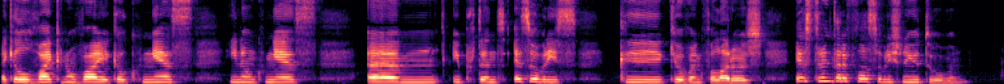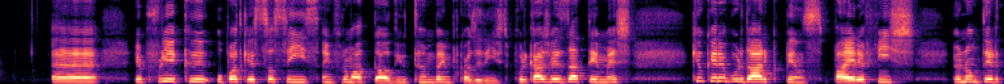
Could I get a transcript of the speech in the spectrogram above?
aquele vai que não vai, aquele que conhece e não conhece. Um, e portanto, é sobre isso que, que eu venho falar hoje. É estranho estar a falar sobre isto no YouTube. Uh, eu preferia que o podcast só saísse em formato de áudio também por causa disto, porque às vezes há temas que eu quero abordar que penso, pá, era fixe eu não ter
